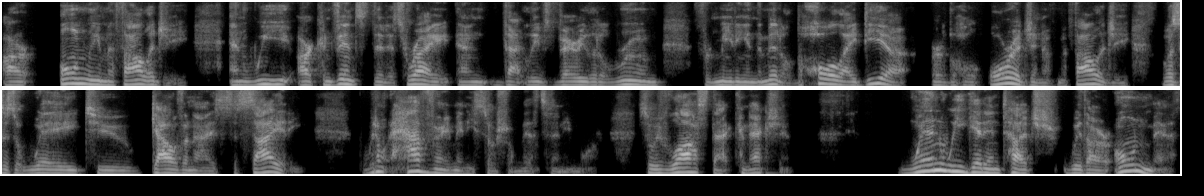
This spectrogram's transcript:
our only mythology and we are convinced that it's right and that leaves very little room for meeting in the middle. The whole idea or the whole origin of mythology was as a way to galvanize society. We don't have very many social myths anymore. So we've lost that connection. When we get in touch with our own myth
